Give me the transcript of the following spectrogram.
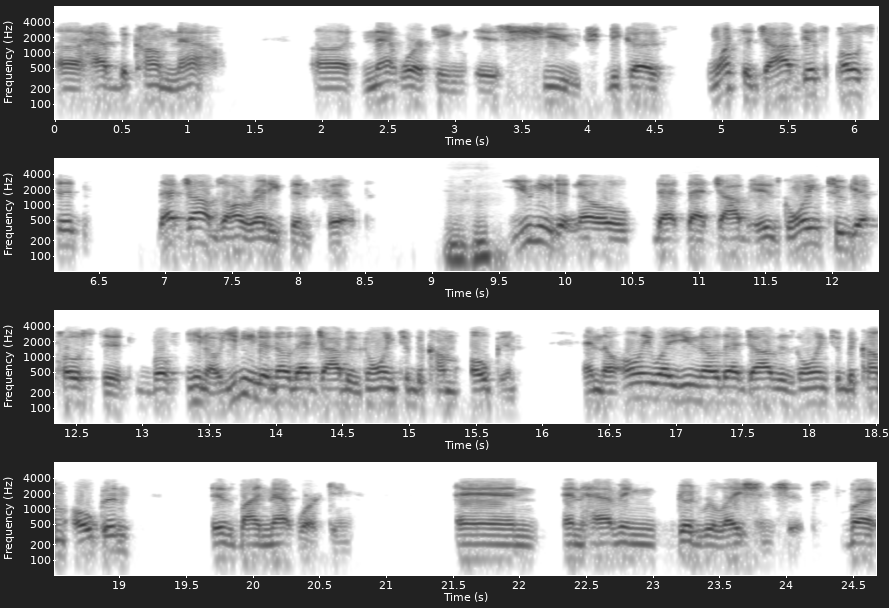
uh, have become now. Uh, networking is huge because once a job gets posted, that job's already been filled hmm you need to know that that job is going to get posted. Both, you know, you need to know that job is going to become open. And the only way you know that job is going to become open is by networking and and having good relationships. But,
